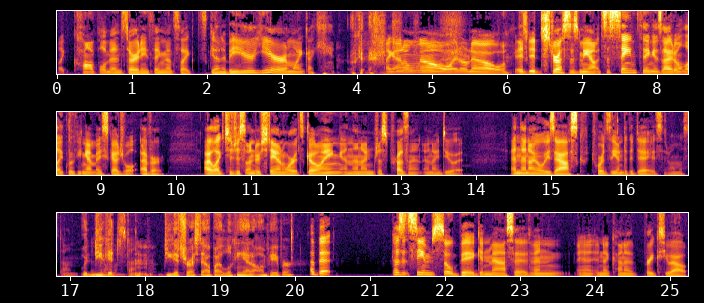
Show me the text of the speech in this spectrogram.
like compliments or anything that's like it's gonna be your year. I'm like I can't. Okay. Like I don't know. I don't know. It, it stresses me out. It's the same thing as I don't like looking at my schedule ever. I like to just understand where it's going, and then I'm just present and I do it. And then I always ask towards the end of the day, "Is it almost done? What, Is do you get done?" do you get stressed out by looking at it on paper? A bit. Because it seems so big and massive and, and, and it kind of freaks you out.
